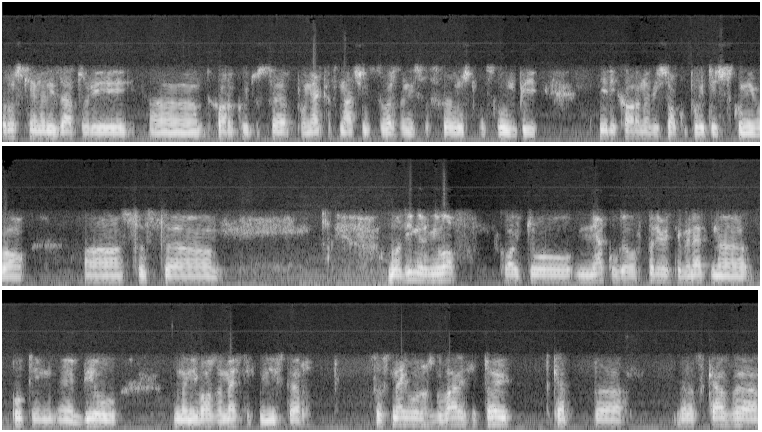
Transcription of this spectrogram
руски анализатори, хора, които са по някакъв начин свързани с руските служби или хора на високо политическо ниво, с Владимир Милов, който някога в първия кабинет на Путин е бил на ниво заместник министър. С него разговарях и той така разказа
